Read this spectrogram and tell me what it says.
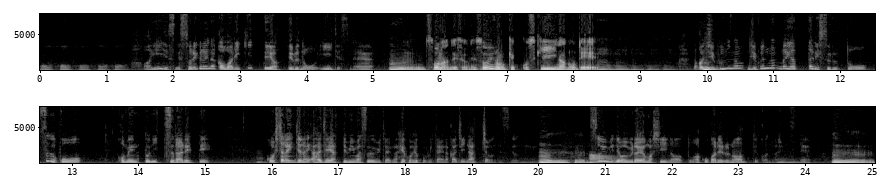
ほうほうほうほうほうあ、いいですね。それぐらいなんか割り切ってやってるのいいですね。うん、そうなんですよね。そういうのも結構好きなのでうん、うんうんうんうん。なんかか自分が、自分がやったりすると、すぐこう、コメントにつられて、こうしたらいいんじゃない？あ、じゃあやってみます、みたいな、へこへこみたいな感じになっちゃうんですよね。うんうんうんあーそういう意味では羨ましいなと、憧れるなっていう感じがしますね。うん。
